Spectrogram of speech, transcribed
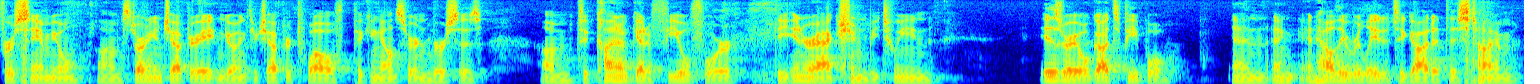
1 Samuel, um, starting in chapter 8 and going through chapter 12, picking out certain verses um, to kind of get a feel for the interaction between Israel, God's people, and, and, and how they related to God at this time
